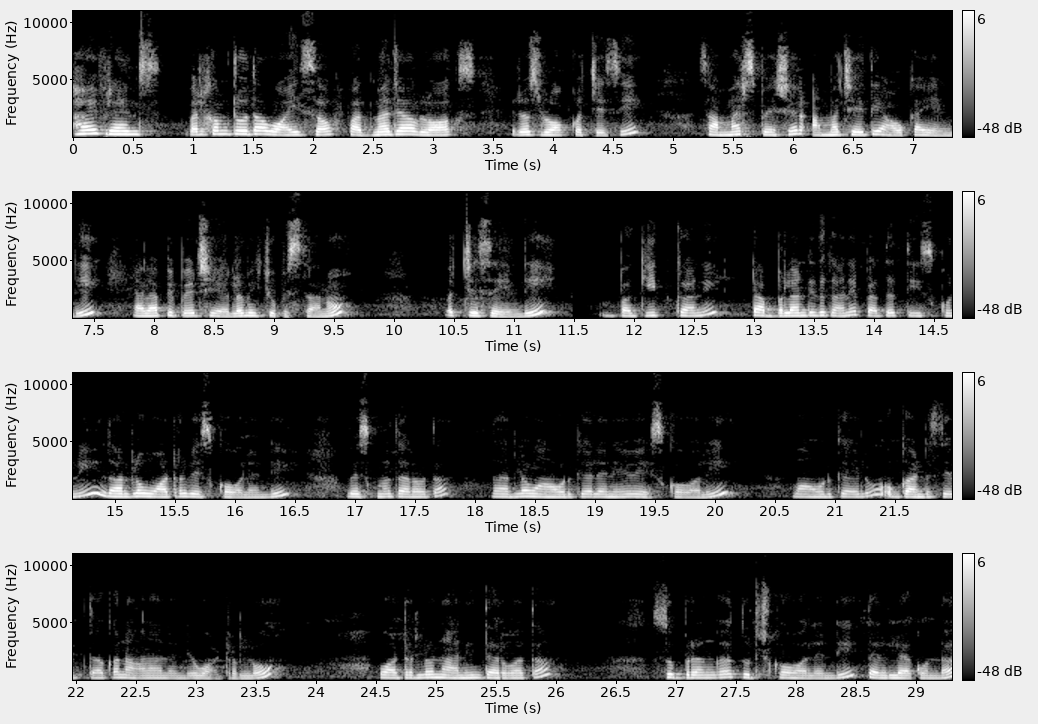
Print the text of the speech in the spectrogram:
Hi friends welcome to the voice of Padmaja vlogs ఈరోజు వ్లాగ్ వచ్చేసి సమ్మర్ స్పెషల్ అమ్మ చేతి ఆవకాయ అండి. ఎలా ప్రిపేర్ చేయాలో మీకు చూపిస్తాను. వచ్చేసేయండి. బకెట్ కానీ టబ్ లాంటిది కానీ పెద్దది తీసుకుని దాంట్లో వాటర్ వేసుకోవాలండి. వేసుకున్న తర్వాత దాంట్లో మామిడికాయలు అనేవి వేసుకోవాలి. మామిడికాయలు ఒక గంట సేపు దాకా నానాలండి వాటర్లో వాటర్లో నానిన తర్వాత శుభ్రంగా తుడుచుకోవాలండి తడి లేకుండా.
